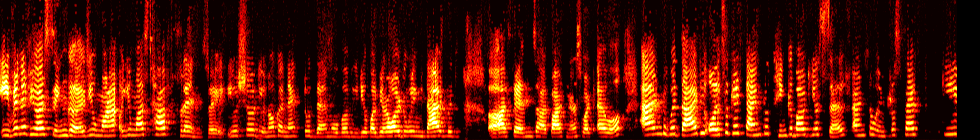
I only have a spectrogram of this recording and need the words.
even if you are single, you might you must have friends, right? You should, you know, connect to them over video call. We are all doing that with uh, our friends, our partners, whatever. And with that, you also get time to think about yourself and to introspect कि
